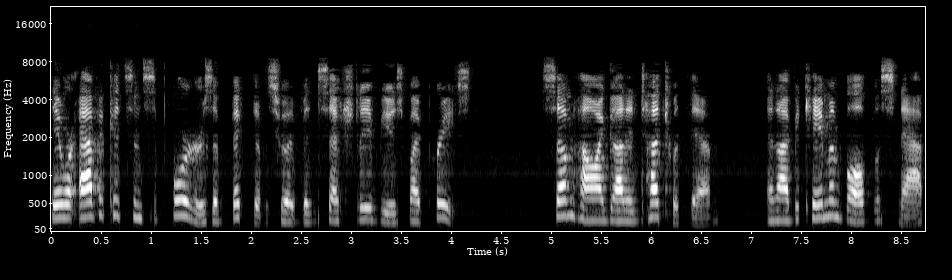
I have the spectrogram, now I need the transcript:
They were advocates and supporters of victims who had been sexually abused by priests. Somehow I got in touch with them, and I became involved with SNAP.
